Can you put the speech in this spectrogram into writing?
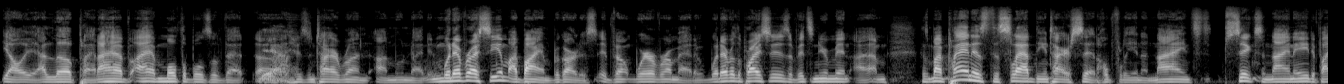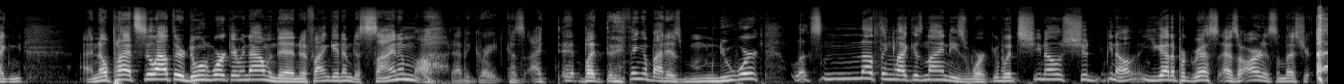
Yeah, oh yeah, I love Platt. I have I have multiples of that. Uh, Yeah. his entire run on Moon Knight, and whenever I see him, I buy him regardless if I'm, wherever I'm at, whatever the price is. If it's near mint, I'm because my plan is to slab the entire set, hopefully in a nine six and nine eight. If I can, I know Platt's still out there doing work every now and then. If I can get him to sign him, oh, that'd be great. Because I, but the thing about his new work looks nothing like his '90s work, which you know should you know you got to progress as an artist unless your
